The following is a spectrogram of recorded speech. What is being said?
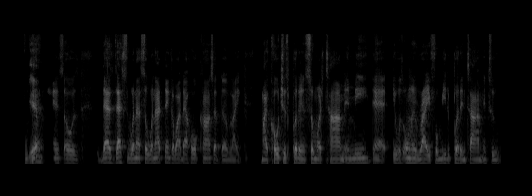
Yeah. And so it's- that's that's when I so when I think about that whole concept of like my coaches put in so much time in me that it was only right for me to put in time into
